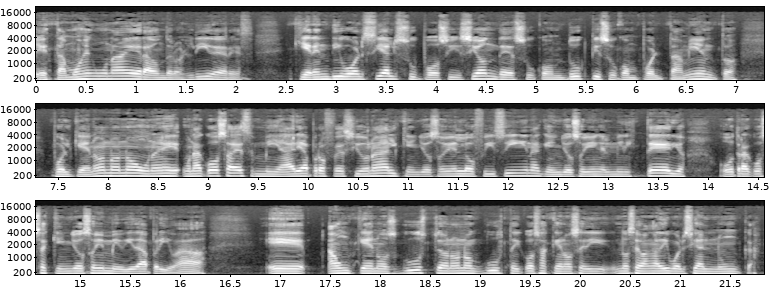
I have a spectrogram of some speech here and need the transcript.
Eh, estamos en una era donde los líderes quieren divorciar su posición de su conducta y su comportamiento porque no, no, no, una, una cosa es mi área profesional, quien yo soy en la oficina, quien yo soy en el ministerio, otra cosa es quien yo soy en mi vida privada. Eh, aunque nos guste o no nos guste, hay cosas que no se, no se van a divorciar nunca.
